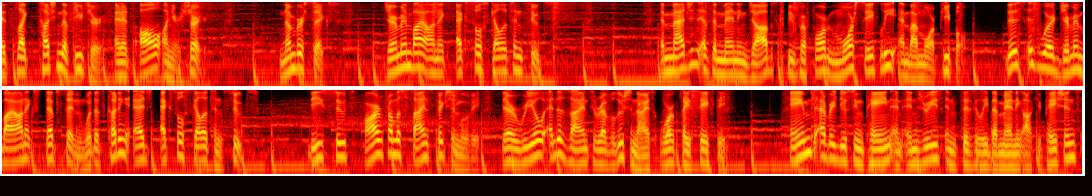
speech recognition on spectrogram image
It's like touching the future, and it's all on your shirt. Number 6. German Bionic Exoskeleton Suits Imagine if demanding jobs could be performed more safely and by more people. This is where German Bionic steps in with its cutting-edge exoskeleton suits. These suits aren't from a science fiction movie, they're real and designed to revolutionize workplace safety. Aimed at reducing pain and injuries in physically demanding occupations,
